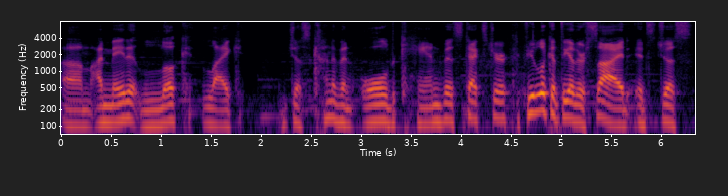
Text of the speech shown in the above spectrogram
Um, I made it look like just kind of an old canvas texture. If you look at the other side, it's just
